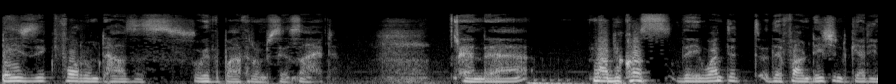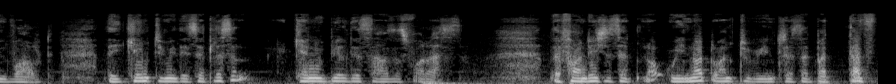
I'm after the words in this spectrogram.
basic four-roomed houses with bathrooms inside. And uh, now, because they wanted the foundation to get involved, they came to me. They said, "Listen, can you build these houses for us?" The foundation said, "No, we not want to be interested." But that's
